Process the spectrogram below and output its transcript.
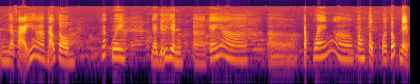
ừ, là phải à, bảo tồn, phát huy và giữ gìn à, cái à, tập quán phong tục tốt đẹp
